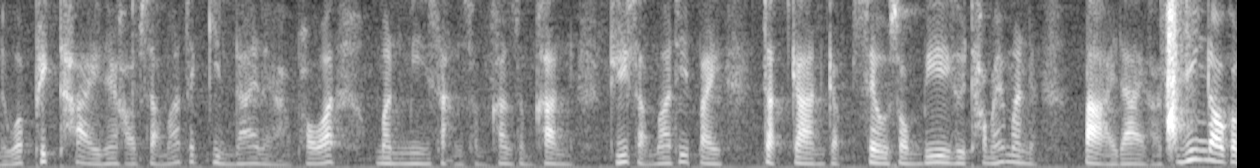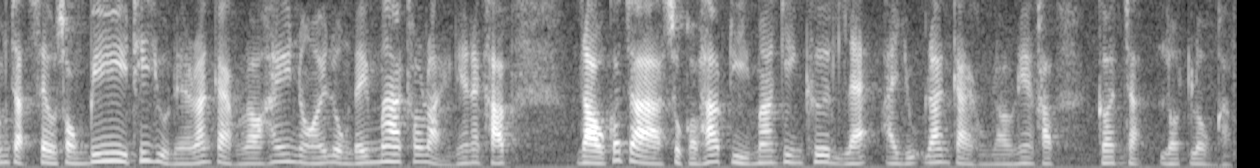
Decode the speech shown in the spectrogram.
หรือว่าพริกไทยเนี่ยครับสามารถจะกินได้เลยครับ เพราะว่ามันมีสารสำคัญสคัญที่สามารถที่ไปจัดการกับเซลล์ซอมบี้คือทำให้มันเนี่ยตายได้ครับ ยิ่งเรากำจัดเซลล์ซอมบี้ที่อยู่ในร่างกายของเราให้น้อยลงได้มากเท่าไหร่เนี่ยนะครับเราก็จะสุขภาพดีมากยิ่งขึ้น และอายุร่างกายของเราเนี่ยครับก็จะลดลงครับ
